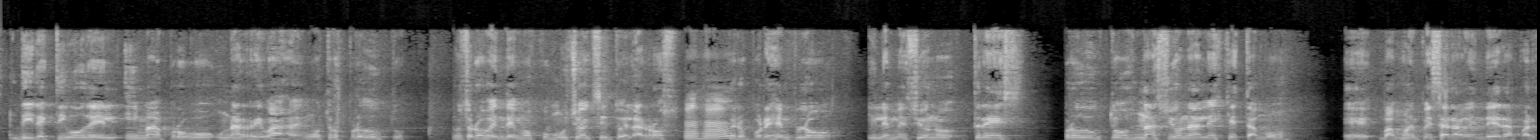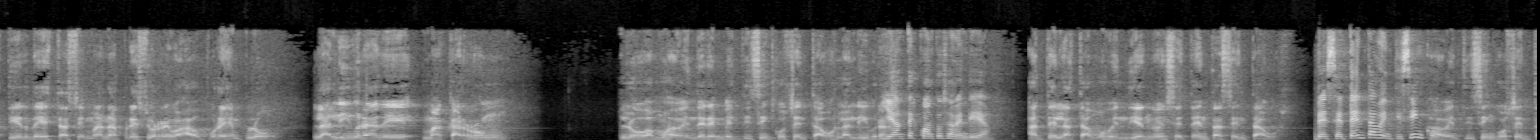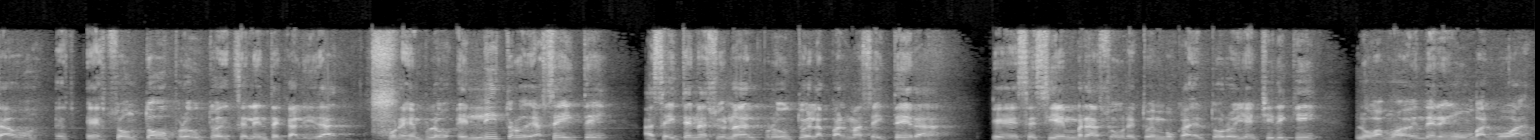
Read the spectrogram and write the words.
Directivo del IMA aprobó una rebaja en otros productos. Nosotros vendemos con mucho éxito el arroz, pero por ejemplo, y les menciono tres productos nacionales que estamos, eh, vamos a empezar a vender a partir de esta semana a precio rebajado. Por ejemplo, la libra de macarrón lo vamos a vender en 25 centavos la libra. ¿Y antes cuánto se vendía? Antes la estamos vendiendo en 70 centavos. ¿De 70 a 25? A 25 centavos. son todos productos de excelente calidad. Por ejemplo, el litro de aceite, aceite nacional, producto de la palma aceitera, que se siembra sobre todo en Bocas del Toro y en Chiriquí, lo vamos a vender en un balboa.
